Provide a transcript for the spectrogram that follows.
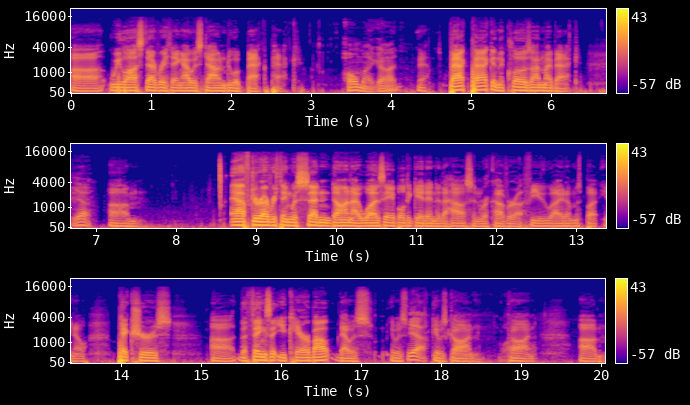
Uh, we lost everything. I was down to a backpack. oh my god Yeah, backpack and the clothes on my back. yeah After everything was said and done, I was able to get into the house and recover a few items, but you know, pictures, uh, the things that you care about, that was it was Yeah. it was gone, gone. Um,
